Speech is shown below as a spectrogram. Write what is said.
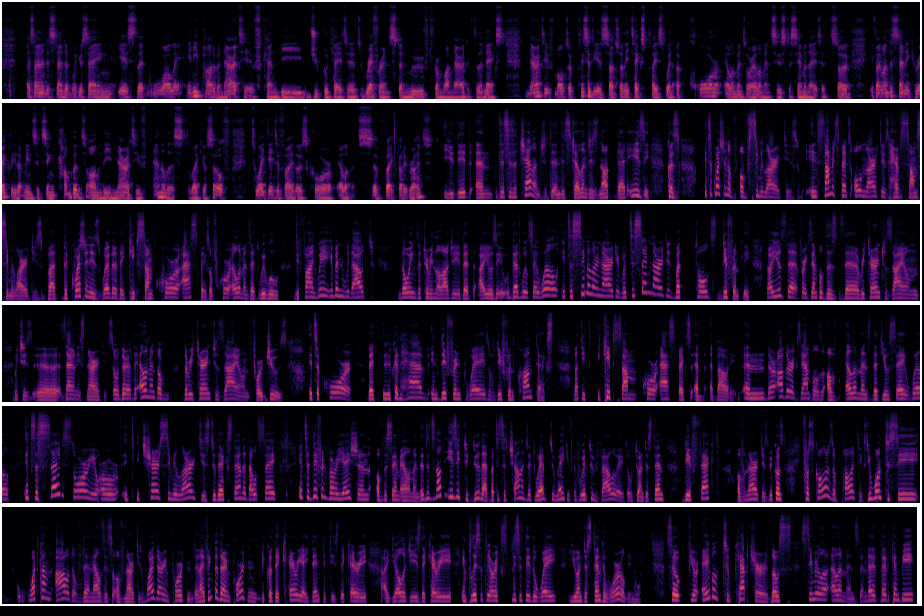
as I understand it, what you're saying is that while any part of a narrative can be duplicated, referenced, and moved from one narrative to the next, narrative multiplicity as such only takes place when a core element or elements is disseminated. So, if I'm understanding correctly, that means it's incumbent on the narrative analyst, like yourself, to identify those core elements. Have I got it right? You did and this is a challenge and this challenge is not that easy because it's a question of, of similarities. In some respects, all narratives have some similarities, but the question is whether they keep some core aspects of core elements that we will define, we even without knowing the terminology that I use, that will say, well, it's a similar narrative, it's the same narrative, but told differently. So I use the, for example, the, the return to Zion, which is a uh, Zionist narrative. So the the element of the return to Zion for Jews, it's a core that you can have in different ways of different contexts, but it, it keeps some core aspects ab- about it. And there are other examples of elements that you say, well, it's the same story or it, it shares similarities to the extent that I would say it's a different variation of the same element. And it's not easy to do that, but it's a challenge that we have to make if we want to evaluate or to understand the effect of narratives. Because for scholars of politics, you want to see what comes out of the analysis of narratives why they're important and i think that they're important because they carry identities they carry ideologies they carry implicitly or explicitly the way you understand the world in a way. So if you're able to capture those similar elements and that, that can be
